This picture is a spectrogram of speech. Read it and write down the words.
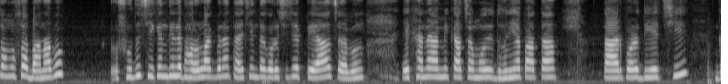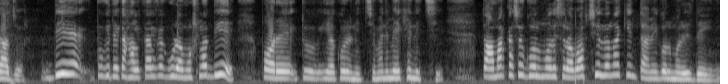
সমোসা বানাবো শুধু চিকেন দিলে ভালো লাগবে না, তাই চিন্তা করেছি যে পেঁয়াজ এবং এখানে আমি কাঁচামরিচ, ধনিয়া পাতা, তারপরে দিয়েছি গাজর। দিয়ে টুকি থেকে হালকা হালকা গুঁড়া মশলা দিয়ে পরে একটু ইয়া করে নিচ্ছি মানে মেখে নিচ্ছি। তো আমার কাছে গোলমরিচের অভাব ছিল না, কিন্তু আমি গোলমরিচ দেইনি।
